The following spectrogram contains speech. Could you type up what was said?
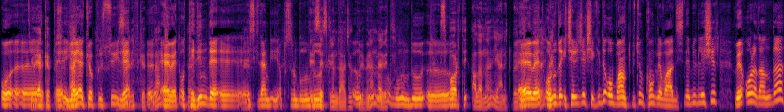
o e, yaya, e, yaya köprüsüyle köprüden. E, evet o TED'in de e, evet. eskiden bir yapısının bulunduğu Deniz Eskrim Dağcılık Kulübü'nün evet bulunduğu e, spor alanı yani böyle Evet şey. onu da içerecek şekilde o bant bütün Kongre Vadisi'ne birleşir ve oradan da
